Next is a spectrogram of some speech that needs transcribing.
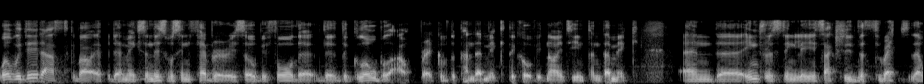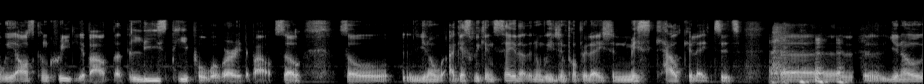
Well, we did ask about epidemics, and this was in February, so before the, the, the global outbreak of the pandemic, the COVID 19 pandemic. And uh, interestingly, it's actually the threat that we asked concretely about that the least people were worried about. So, so you know, I guess we can say that the Norwegian population miscalculated, uh, you know,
